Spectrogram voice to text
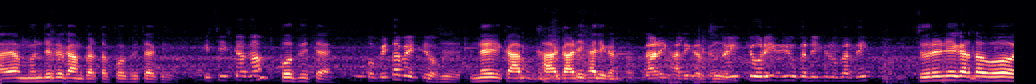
आया मुंडी पे काम करता पपीता की। किस चीज़ का काम? पपीता। पपीता बेचते हो? जी। नहीं काम खा, गाड़ी खाली करता हूँ। गाड़ी खाली करते हो। तो ये चोरी क्यों करनी शुरू कर दी? चोरी नहीं करता वो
